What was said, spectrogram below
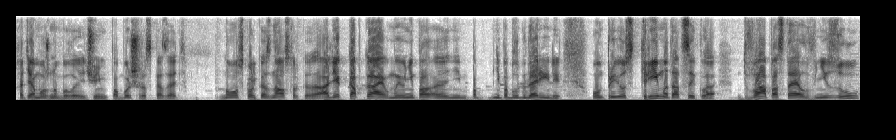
Хотя можно было и что-нибудь побольше рассказать. Но сколько знал, столько. Олег Капкаев, мы его не, по- э, не, по- не поблагодарили. Он привез три мотоцикла, два поставил внизу,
